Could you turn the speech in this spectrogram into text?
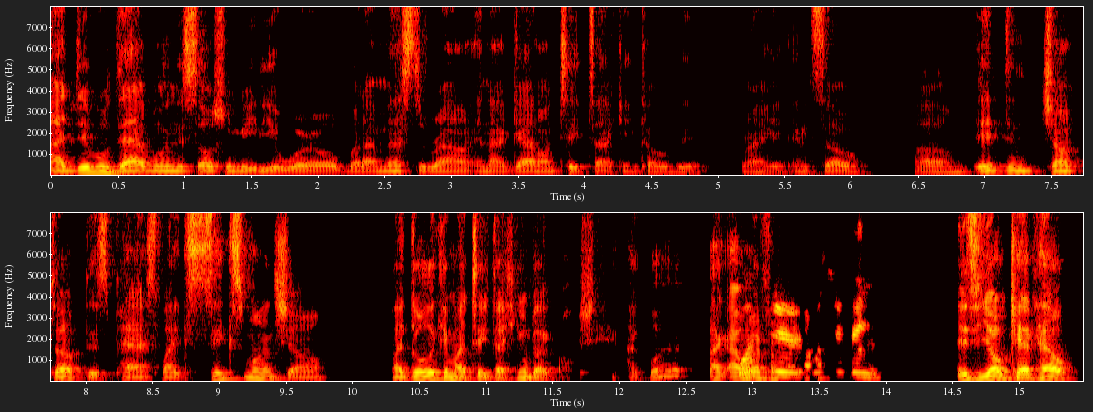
I dibble dabble in the social media world, but I messed around and I got on TikTok in COVID, right? And so um, it then jumped up this past like six months, y'all. Like, go look at my TikTok. You're gonna be like, oh shit, like what? Like I went from your what's your thing? it's Yo Kev Help,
